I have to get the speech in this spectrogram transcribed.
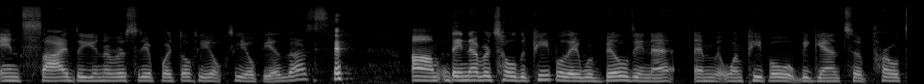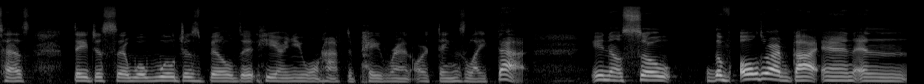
inside the University of Puerto Rico, Rio Piedras. um, they never told the people they were building it. And when people began to protest, they just said, well, we'll just build it here and you won't have to pay rent or things like that. You know, so the older I've gotten, and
